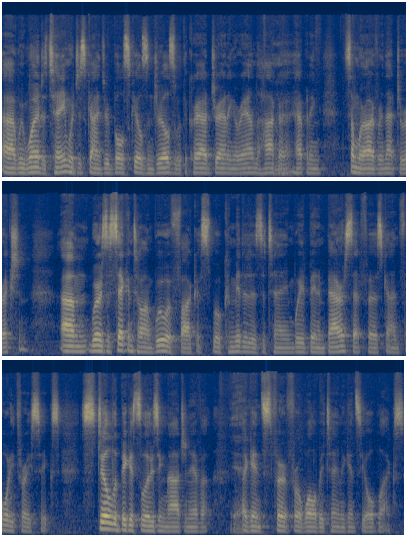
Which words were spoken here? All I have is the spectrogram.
Uh, we weren't a team. We're just going through ball skills and drills with the crowd drowning around, the haka happening somewhere over in that direction. Um, whereas the second time, we were focused, we were committed as a team. We had been embarrassed that first game, 43 6. Still the biggest losing margin ever Yeah. against for, for a Wallaby team against the All Blacks.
